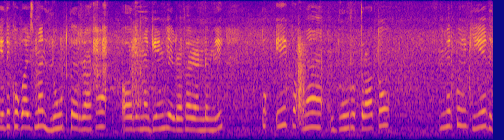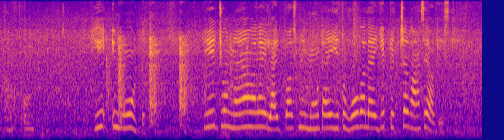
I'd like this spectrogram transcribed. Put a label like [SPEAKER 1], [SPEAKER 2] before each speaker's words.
[SPEAKER 1] ये देखो गाइस मैं लूट कर रहा था और मैं गेम खेल रहा था रैंडमली तो एक मैं दूर उतरा तो मेरे को एक ये दिखा। ये इमोट ये जो नया वाला है लाइट पास में इमोट आया, ये तो वो वाला है, ये पिक्चर कहाँ से आ गई इसकी?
